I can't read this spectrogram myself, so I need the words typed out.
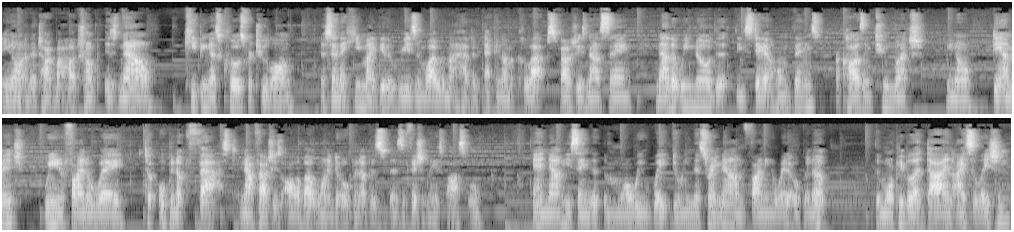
You know, and they're talking about how Trump is now keeping us closed for too long. They're saying that he might be the reason why we might have an economic collapse. Fauci is now saying, now that we know that these stay at home things are causing too much, you know, damage, we need to find a way to open up fast. Now Fauci's all about wanting to open up as, as efficiently as possible. And now he's saying that the more we wait doing this right now and finding a way to open up, the more people that die in isolation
